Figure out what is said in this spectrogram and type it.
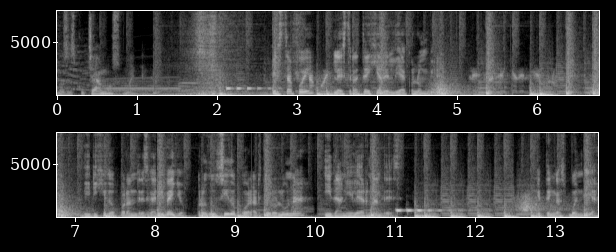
Nos escuchamos mañana. Esta fue la Estrategia del Día Colombia dirigido por Andrés Garibello, producido por Arturo Luna y Daniel Hernández. Que tengas buen día.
